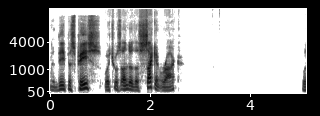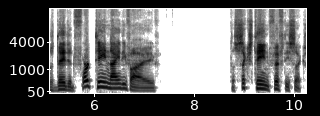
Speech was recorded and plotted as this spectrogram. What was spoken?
The deepest piece, which was under the second rock, was dated 1495 to 1656.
